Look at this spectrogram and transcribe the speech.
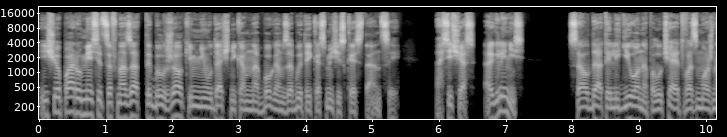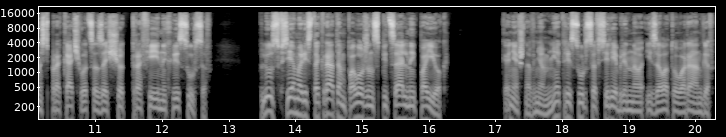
Еще пару месяцев назад ты был жалким неудачником на богом забытой космической станции. А сейчас оглянись. Солдаты легиона получают возможность прокачиваться за счет трофейных ресурсов. Плюс всем аристократам положен специальный паёк. Конечно, в нем нет ресурсов серебряного и золотого рангов,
